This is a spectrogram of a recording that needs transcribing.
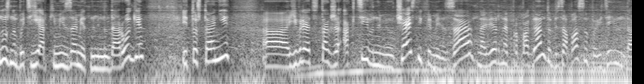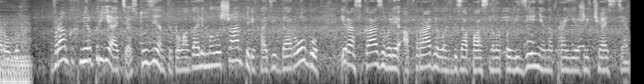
нужно быть яркими и заметными на дороге, и то, что они э, являются также активными участниками за, наверное, пропаганду безопасного поведения на дорогах. В рамках мероприятия студенты помогали малышам переходить дорогу и рассказывали о правилах безопасного поведения на проезжей части.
